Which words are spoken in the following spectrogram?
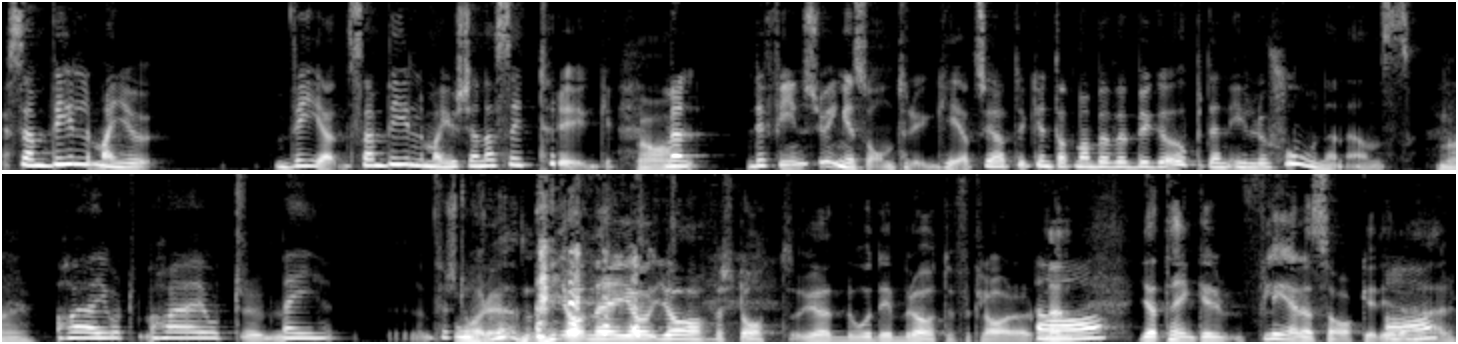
Sen vill man ju, sen vill man ju känna sig trygg. Ja. Men det finns ju ingen sån trygghet, så jag tycker inte att man behöver bygga upp den illusionen ens. Nej. Har jag gjort, har jag gjort mig... Förstår du? ja, nej, jag, jag har förstått och det är bra att du förklarar. Ja. Men jag tänker flera saker i Ja. det här.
